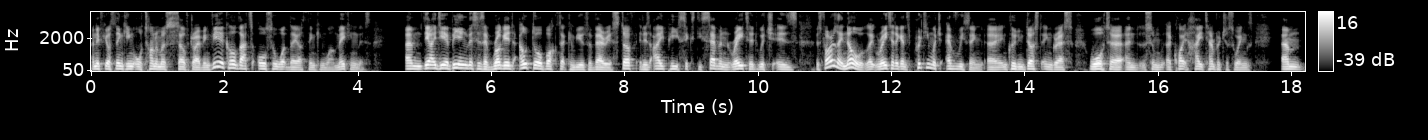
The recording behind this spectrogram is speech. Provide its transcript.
And if you're thinking autonomous self-driving vehicle, that's also what they are thinking while making this. Um, the idea being this is a rugged outdoor box that can be used for various stuff. It is IP67 rated, which is, as far as I know, like rated against pretty much everything, uh, including dust ingress, water, and some uh, quite high temperature swings. Um,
